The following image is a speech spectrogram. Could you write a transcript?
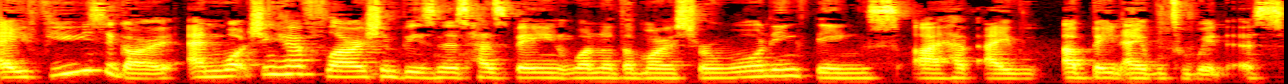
a few years ago, and watching her flourish in business has been one of the most rewarding things I have I've been able to witness.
